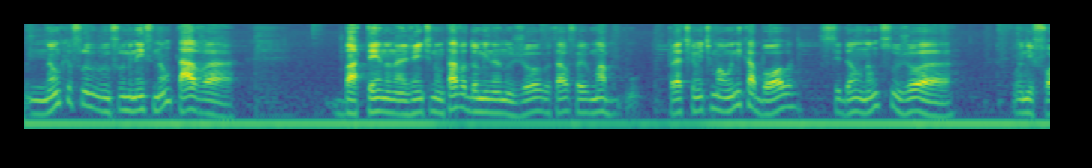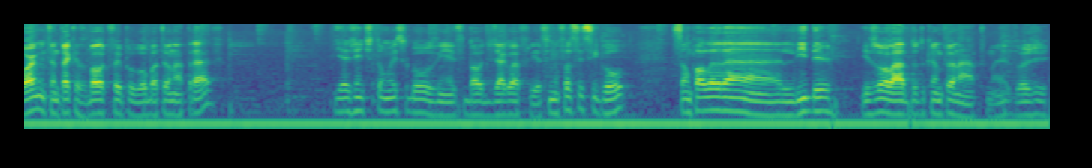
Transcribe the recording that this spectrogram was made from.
Não que o Flu- o Fluminense não tava batendo na gente, não tava dominando o jogo, tal. Foi uma praticamente uma única bola. O Sidão não sujou a o uniforme, tanto é que as bolas que foi pro gol bateu na trave. E a gente tomou esse golzinho, esse balde de água fria. Se não fosse esse gol, São Paulo era líder isolado do campeonato, mas hoje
